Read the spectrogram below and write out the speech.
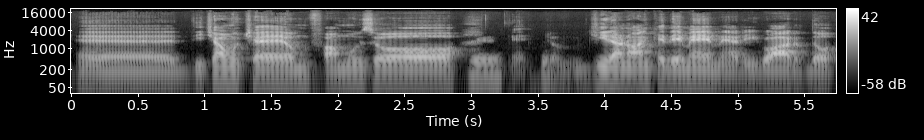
Eh, diciamo c'è un famoso, Sì, eh, sì. girano anche dei meme a riguardo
